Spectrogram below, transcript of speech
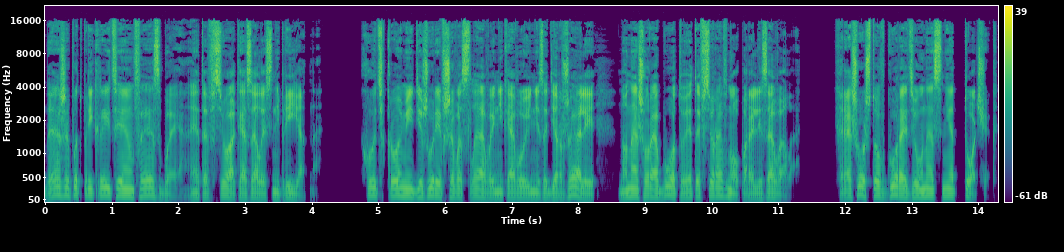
Даже под прикрытием ФСБ это все оказалось неприятно. Хоть кроме дежурившего Славы никого и не задержали, но нашу работу это все равно парализовало. Хорошо, что в городе у нас нет точек,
